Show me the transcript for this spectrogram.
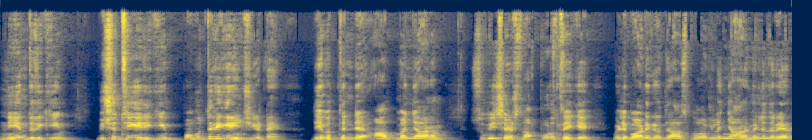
നിയന്ത്രിക്കുകയും വിശുദ്ധീകരിക്കുകയും പവിത്രീകരിക്കുകയും ചെയ്യട്ടെ. ദൈവത്തിന്റെ ആത്മജ്ഞാനം സുവിശേഷം അപ്പുറത്തേക്ക് വെളിപാട് ഗ്രഹത്തിൽ ആസ്പദങ്ങളിലെ ജ്ഞാനം എന്നറിയാൻ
